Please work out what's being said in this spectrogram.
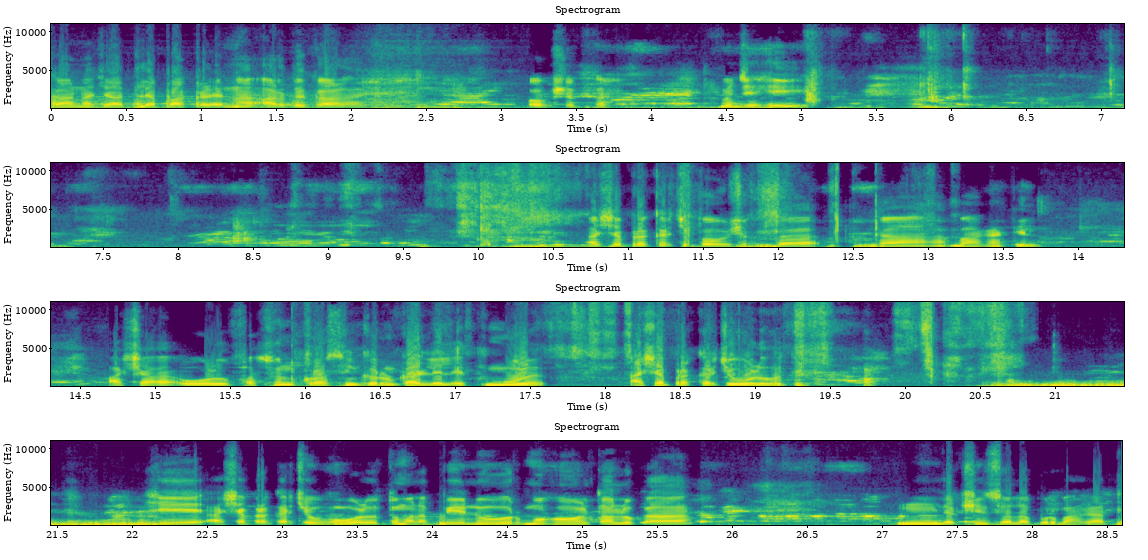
कानाच्या आतल्या पाकळ्यांना अर्ध काळा आहे. पाहू शकता. म्हणजे ही अशा प्रकारचे पाहू शकता. त्या भागातील अशा ओळूपासून क्रॉसिंग करून काढलेले आहेत. मूळ अशा प्रकारचे वळू होते. हे अशा प्रकारचे वळू तुम्हाला पेनूर मोहोळ तालुका दक्षिण सोलापूर भागात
